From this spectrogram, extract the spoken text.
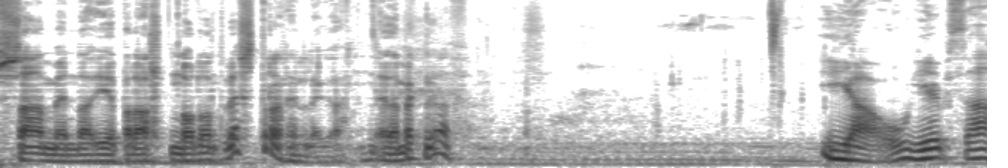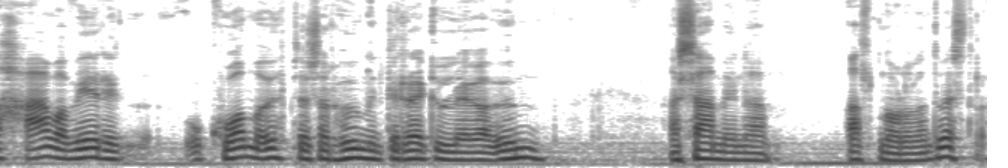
samen að ég bara allt Norrland vestra hreinlega eða megnið af? Já, ég, það hafa verið og koma upp þessar hugmyndir reglulega um að samena allt Norrland vestra.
